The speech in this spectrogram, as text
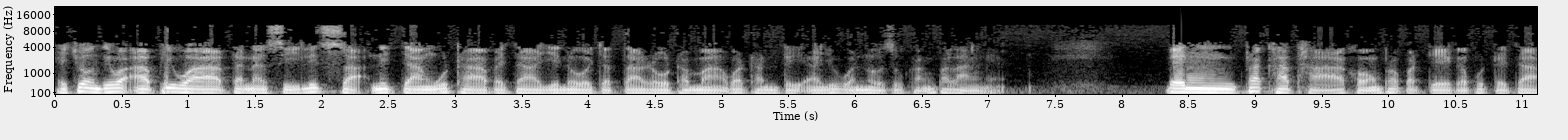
ในช่วงที่ว่าอภิวาทนาสีลิสะนิจังวุธาปจายโนจตารโรธรรมาวัฒนติอายุวันโนสุขังพลังเนี่ย เป็นพระคาถาของพระปัจเจกพุทธเจ้า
